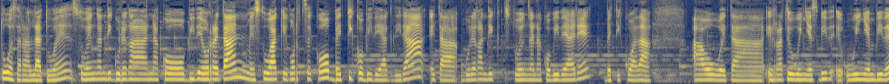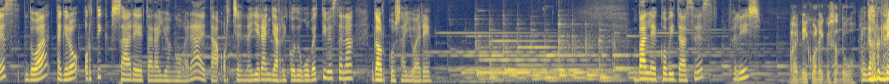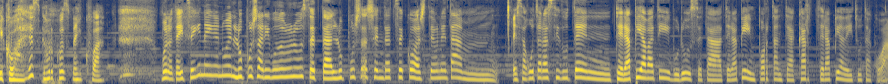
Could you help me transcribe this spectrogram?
Dugu ezer aldatu, eh? Zuen gandik gureganako bide horretan, mezuak igortzeko betiko bideak dira, eta guregandik zuenganako bidea ere betikoa da. Hau eta irrati uginez bide, uginen bidez doa, eta gero hortik sareetara joango gara, eta hortxe nahieran jarriko dugu beti bezala gaurko saioa ere. Bale, kobitaz, ez? Felix? Ba, nahikoa nahiko izan dugu. Gaur nahikoa, ez? Gaurkoz nahikoa. Bueno, eta hitz egin nahi genuen lupusari buruz eta lupusa sendatzeko aste honetan mm, ezagutarazi duten terapia bati buruz eta terapia importantea kart terapia deitutakoa.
